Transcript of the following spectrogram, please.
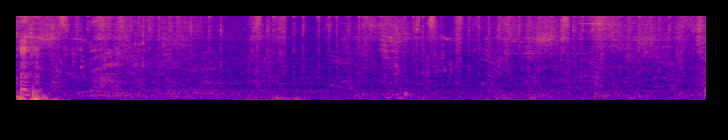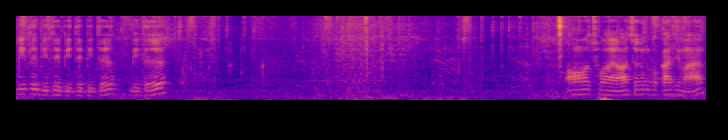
미드 미드 미드 미드 미드 어 좋아요 저 정도까지만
